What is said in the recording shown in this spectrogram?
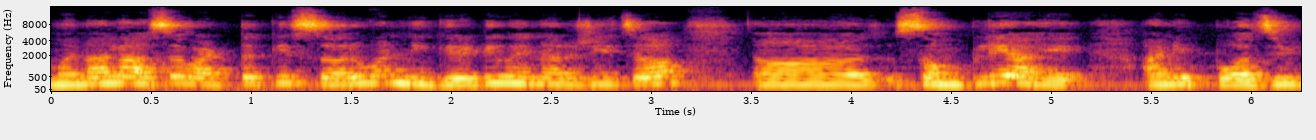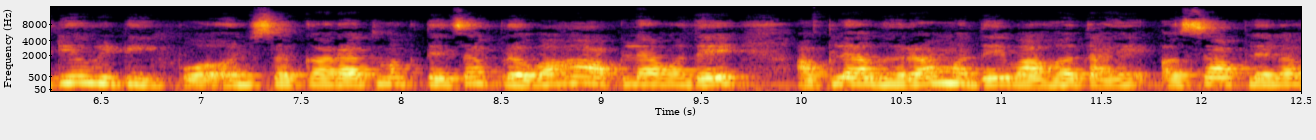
मनाला असं वाटतं की सर्व निगेटिव्ह एनर्जीचं संपली आहे आणि पॉझिटिव्हिटी सकारात्मकतेचा प्रवाह आपल्यामध्ये आपल्या घरामध्ये वाहत आहे असं आपल्याला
